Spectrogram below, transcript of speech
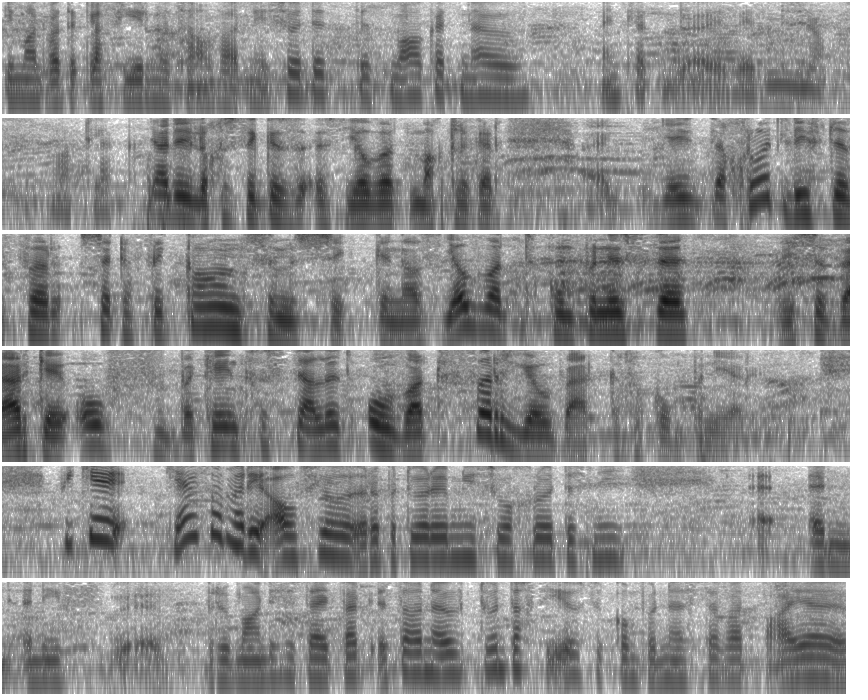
iemand wat 'n klavier moet saamvat nie. So dit dit maak dit nou eintlik jy weet ja. maklik. Ja, die logistiek is is heelwat makliker. Uh, jy het 'n groot liefde vir Suid-Afrikaanse musiek en daar's heelwat komponiste wie se werk jy of bekend gestel het of wat vir jou werke gekomponeer het. Weet jy, jy sou met die altveel repertorium nie so groot is nie eh, in in die uh, romantiese tydperk is daar nou 20ste eeuse komponiste wat baie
